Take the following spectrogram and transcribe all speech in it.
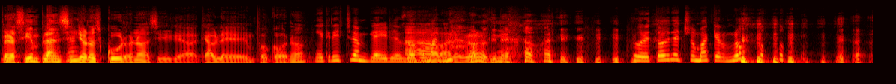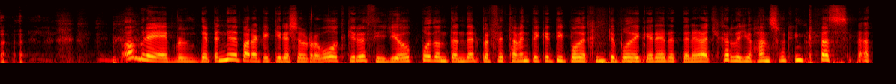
Pero sí en plan señor oscuro, ¿no? Así que, hable un poco, ¿no? De Christian Bale. Ah, vale, no, no tiene... Ah, vale. Sobre todo de Schumacher, ¿no? Hombre, depende de para qué quieres el robot. Quiero decir, yo puedo entender perfectamente qué tipo de gente puede querer tener a de Johansson en casa.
